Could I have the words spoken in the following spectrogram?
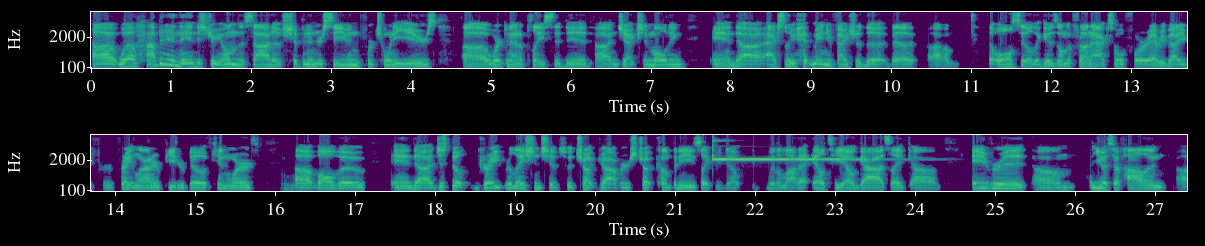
Uh, well, I've been in the industry on the side of shipping and receiving for 20 years, uh, working at a place that did uh, injection molding and uh, actually manufactured the the um, the oil seal that goes on the front axle for everybody for Freightliner, Peterbilt, Kenworth, uh, Volvo, and uh, just built great relationships with truck drivers, truck companies. Like we dealt with a lot of LTL guys like um, Averitt, um, USF Holland, uh,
